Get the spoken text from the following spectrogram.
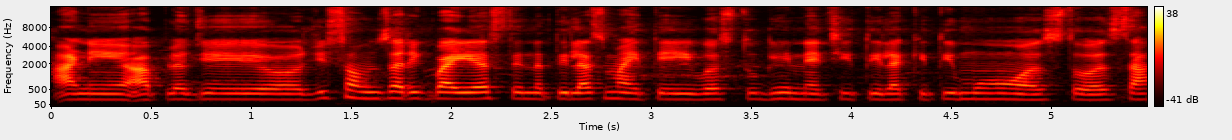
आणि आपलं जे जी संसारिक बाई असते ना तिलाच माहिती आहे ही वस्तू घेण्याची तिला किती मोह असतो असा.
